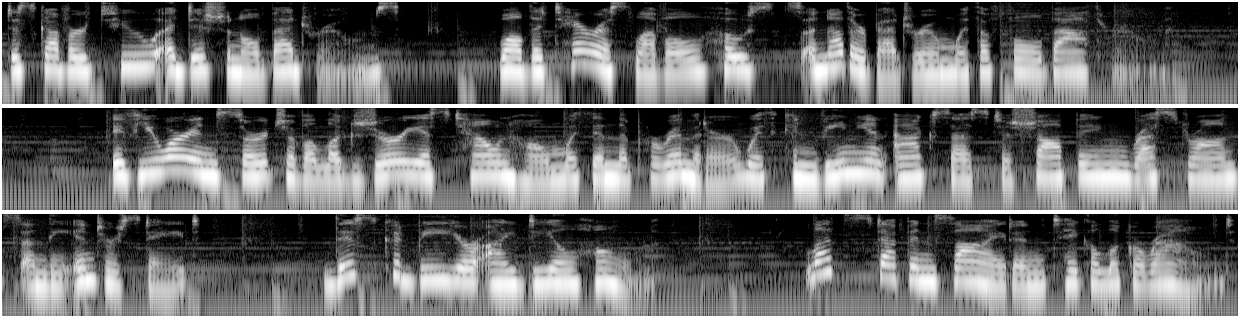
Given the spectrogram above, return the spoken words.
discover two additional bedrooms, while the terrace level hosts another bedroom with a full bathroom. If you are in search of a luxurious townhome within the perimeter with convenient access to shopping, restaurants, and the interstate, this could be your ideal home. Let's step inside and take a look around.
